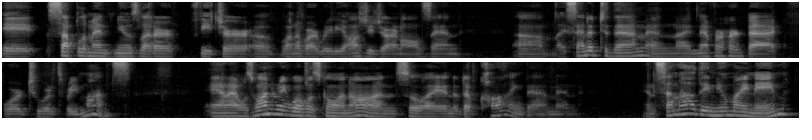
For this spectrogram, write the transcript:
a supplement newsletter feature of one of our radiology journals, and um, I sent it to them, and I never heard back for two or three months. And I was wondering what was going on, so I ended up calling them, and and somehow they knew my name,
